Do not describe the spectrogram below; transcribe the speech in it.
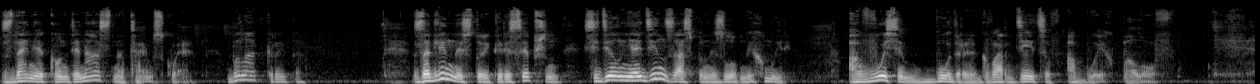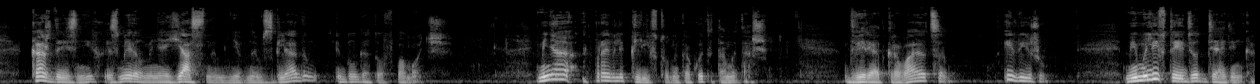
здание Конденас на Таймс-сквер было открыто. За длинной стойкой ресепшн сидел не один заспанный злобный хмырь, а восемь бодрых гвардейцев обоих полов. Каждый из них измерил меня ясным дневным взглядом и был готов помочь. Меня отправили к лифту на какой-то там этаж. Двери открываются, и вижу. Мимо лифта идет дяденька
